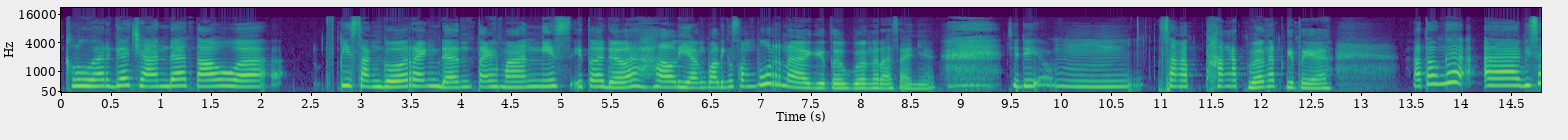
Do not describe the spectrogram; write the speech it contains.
keluarga canda tawa pisang goreng dan teh manis itu adalah hal yang paling sempurna gitu gue ngerasanya. Jadi hmm, sangat hangat banget gitu ya. Atau enggak uh, bisa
